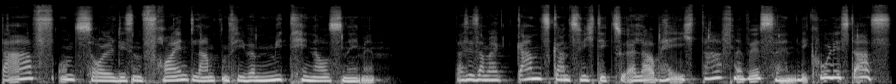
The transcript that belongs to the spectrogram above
darf und soll diesen Freund Lampenfieber mit hinausnehmen. Das ist einmal ganz, ganz wichtig zu erlauben, hey, ich darf nervös sein. Wie cool ist das?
